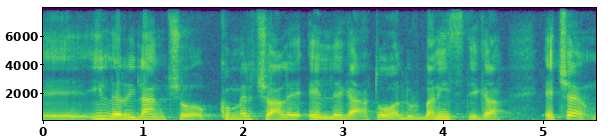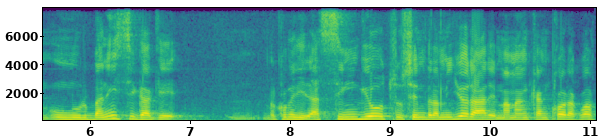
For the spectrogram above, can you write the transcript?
Eh, il rilancio commerciale è legato all'urbanistica e c'è un'urbanistica che come dire, a singhiozzo sembra migliorare ma manca ancora qual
